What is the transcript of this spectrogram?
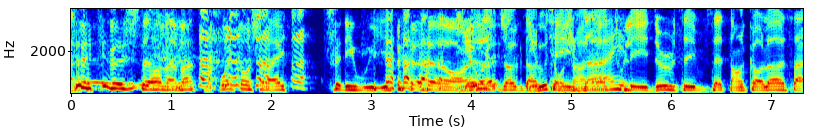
tu, tu vas juste en avant, tu pointes ton chandail, tu fais des oui. Dans est où ton 15 ans, chandail? tous les deux, tu sais, vous êtes encore là, ça-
